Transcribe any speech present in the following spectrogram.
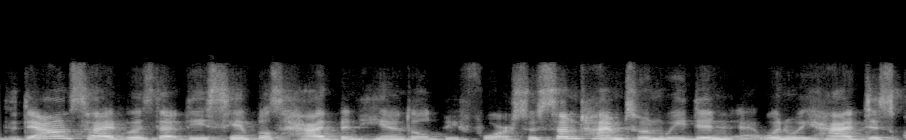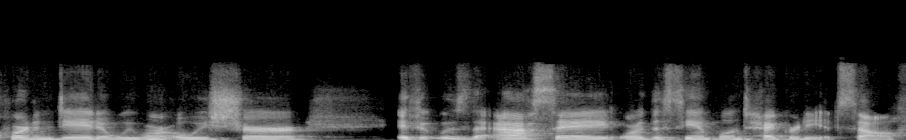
the downside was that these samples had been handled before. So sometimes when we didn't, when we had discordant data, we weren't always sure if it was the assay or the sample integrity itself.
